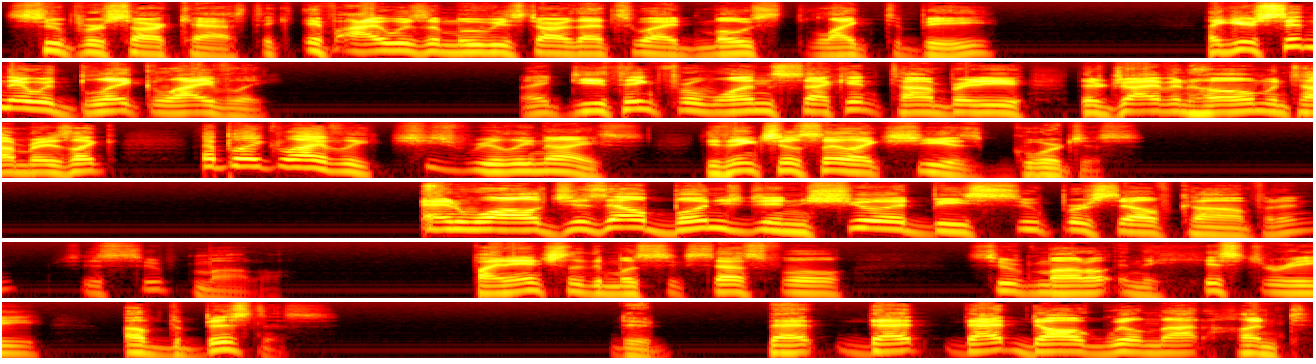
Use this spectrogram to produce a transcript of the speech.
super sarcastic. If I was a movie star, that's who I'd most like to be. Like you're sitting there with Blake Lively. Right? Do you think for one second Tom Brady they're driving home and Tom Brady's like, "That Blake Lively, she's really nice." Do you think she'll say like she is gorgeous? And while Gisele Bündchen should be super self confident, she's a supermodel, financially the most successful supermodel in the history of the business. Dude, that that that dog will not hunt.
